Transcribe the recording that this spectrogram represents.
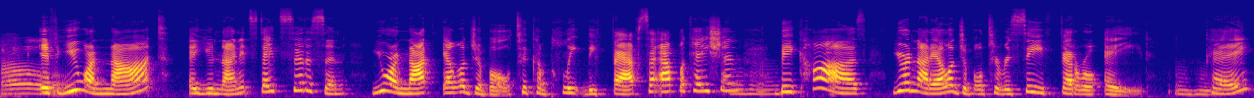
Oh. If you are not a United States citizen, you are not eligible to complete the FAFSA application mm-hmm. because you're not eligible to receive federal aid. Mm-hmm. Okay?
